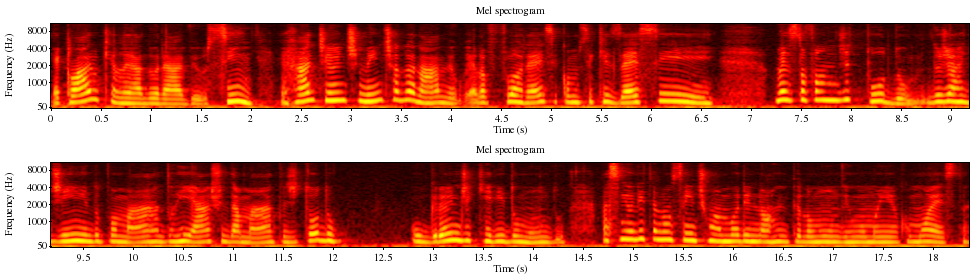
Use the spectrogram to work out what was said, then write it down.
É claro que ela é adorável. Sim, é radiantemente adorável. Ela floresce como se quisesse. Mas estou falando de tudo: do jardim do pomar, do riacho e da mata, de todo o grande e querido mundo. A senhorita não sente um amor enorme pelo mundo em uma manhã como esta?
